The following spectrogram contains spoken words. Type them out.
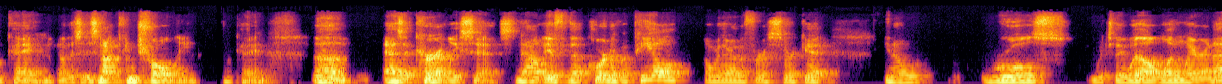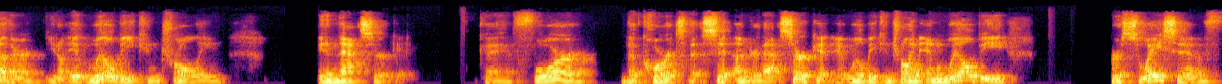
Okay, Okay. you know, this is not controlling. Okay, um, as it currently sits now, if the Court of Appeal over there on the First Circuit, you know, rules which they will one way or another, you know, it will be controlling in that circuit. Okay, for the courts that sit under that circuit. It will be controlling and will be persuasive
